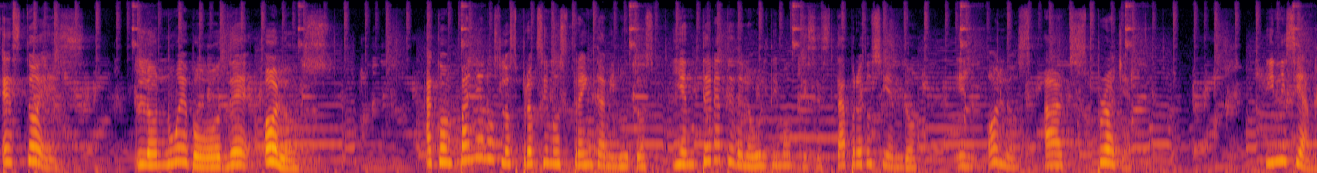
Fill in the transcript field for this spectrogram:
Esto es lo nuevo de Olos. Acompáñanos los próximos 30 minutos y entérate de lo último que se está produciendo en Olos Arts Project. Iniciamos.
